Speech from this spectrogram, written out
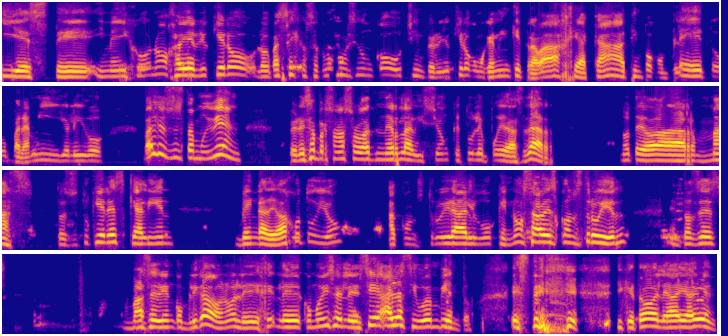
y, este, y me dijo, no, Javier, yo quiero, lo que pasa es que, o sea, tú me estás ofreciendo un coaching, pero yo quiero como que alguien que trabaje acá a tiempo completo para mí. Yo le digo, vale, eso está muy bien, pero esa persona solo va a tener la visión que tú le puedas dar, no te va a dar más. Entonces tú quieres que alguien venga debajo tuyo a construir algo que no sabes construir, entonces va a ser bien complicado, ¿no? Le, le como dice, le decía alas y buen viento, este, y que todo le vaya bien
